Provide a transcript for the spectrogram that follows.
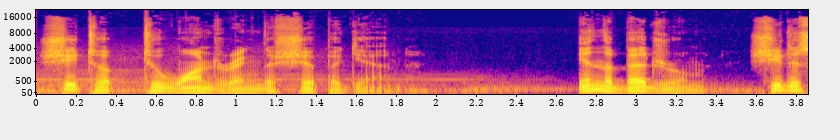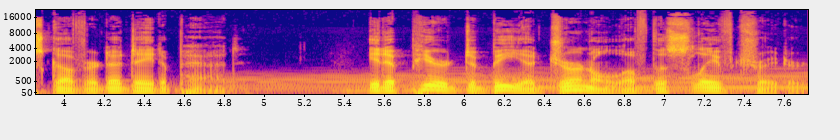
She took to wandering the ship again. In the bedroom, she discovered a datapad. It appeared to be a journal of the slave trader.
